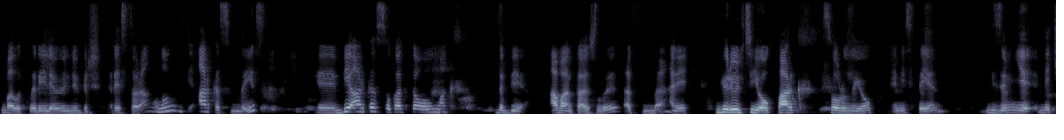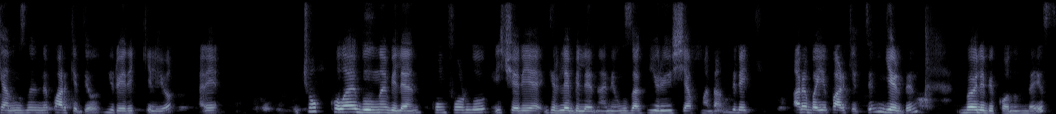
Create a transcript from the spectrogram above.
balıklarıyla ünlü bir restoran. Onun arkasındayız. E, bir arka sokakta olmak da bir avantajlı aslında. Hani gürültü yok, park sorunu yok. Yani isteyen bizim mekanımızın önüne park ediyor, yürüyerek geliyor. Hani çok kolay bulunabilen, konforlu içeriye girilebilen, hani uzak yürüyüş yapmadan direkt arabayı park ettin, girdin. Böyle bir konumdayız.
